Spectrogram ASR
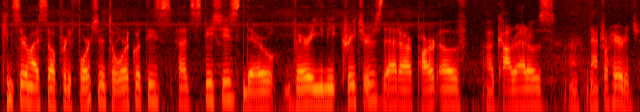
consider myself pretty fortunate to work with these uh, species. They're very unique creatures that are part of uh, Colorado's uh, natural heritage.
